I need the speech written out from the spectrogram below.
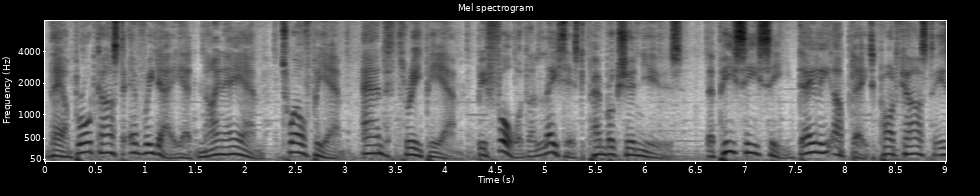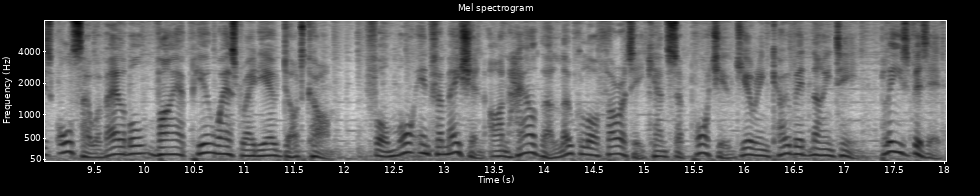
They are broadcast every day at 9am, 12pm, and 3pm before the latest Pembrokeshire news. The PCC Daily Update podcast is also available via purewestradio.com. For more information on how the local authority can support you during COVID 19, please visit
